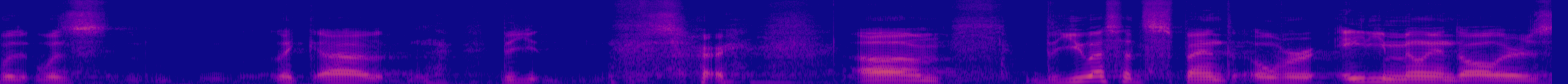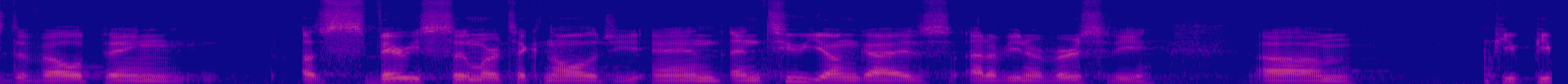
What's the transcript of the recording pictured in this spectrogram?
was, was like, uh, the, sorry. Um, the US had spent over $80 million developing a very similar technology, and, and two young guys out of university, um, pe pe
